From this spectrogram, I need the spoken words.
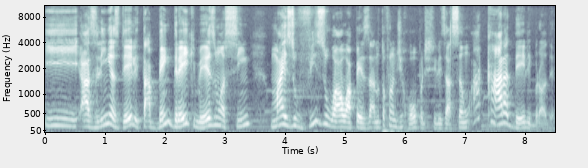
E as linhas dele tá bem Drake mesmo, assim. Mas o visual, apesar. Não tô falando de roupa, de estilização. A cara dele, brother.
